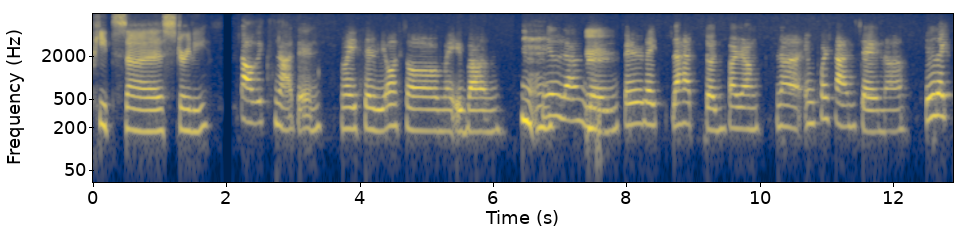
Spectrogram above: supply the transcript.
Pizza Sturley. Topics natin, may seryoso, may ibang Mm-mm. feel lang din. Pero like, lahat doon parang na importante na you like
